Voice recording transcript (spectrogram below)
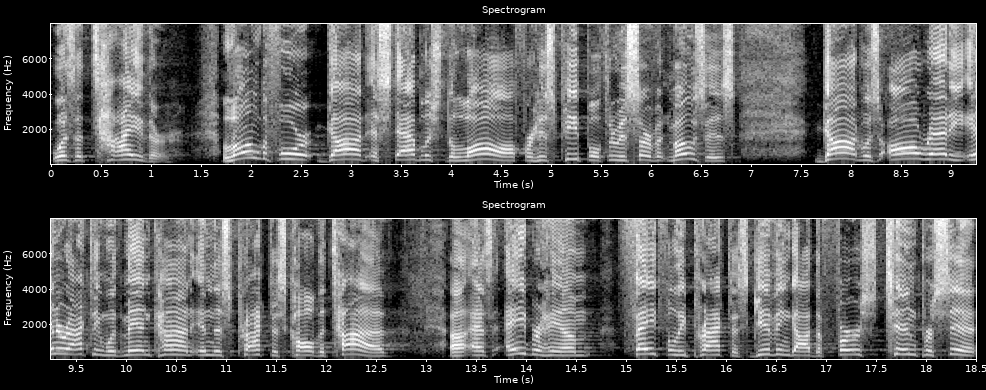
was a tither. Long before God established the law for his people through his servant Moses, God was already interacting with mankind in this practice called the tithe uh, as Abraham faithfully practiced giving God the first 10%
